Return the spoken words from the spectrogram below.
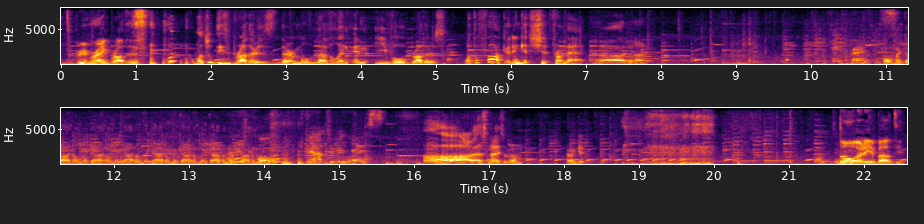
It's Boomerang Brothers. what, What's with these brothers? They're malevolent and evil brothers. What the fuck? I didn't get shit from that. uh, I don't know. Hey friends. Oh my god, oh my god, oh my god, oh my god, oh my god, oh my god, oh my they god, oh my god. cold? Round Dorillos. Oh, that's nice of them. I don't get. Don't worry about it.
